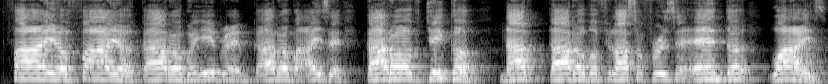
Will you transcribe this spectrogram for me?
Fire, fire, God of Abraham, God of Isaac, God of Jacob, not God of philosophers and uh, wise.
